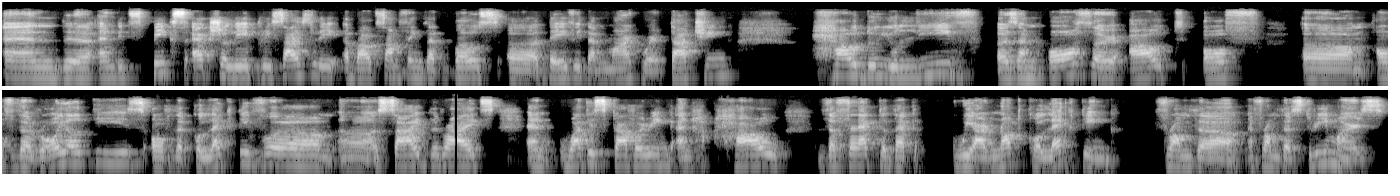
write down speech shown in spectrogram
And, and, uh, and it speaks actually precisely about something that both uh, David and Marc were touching, how do you live as an author out of um, of the royalties of the collective um, uh, side rights and what is covering and how the fact that we are not collecting from the from the streamers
